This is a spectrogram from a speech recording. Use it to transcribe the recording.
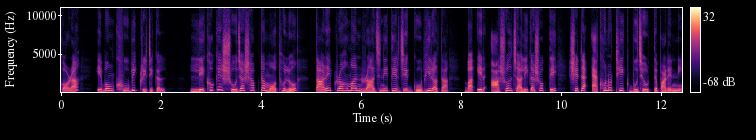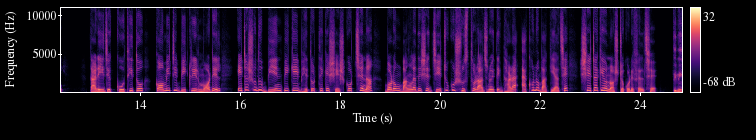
করা এবং খুবই ক্রিটিক্যাল লেখকের সোজাসাপটা মত হল, তারেক রহমান রাজনীতির যে গভীরতা বা এর আসল চালিকা শক্তি সেটা এখনও ঠিক বুঝে উঠতে পারেননি। তার এই যে কথিত কমিটি বিক্রির মডেল এটা শুধু বিএনপিকেই ভেতর থেকে শেষ করছে না বরং বাংলাদেশে যেটুকু সুস্থ রাজনৈতিক ধারা এখনও বাকি আছে সেটাকেও নষ্ট করে ফেলছে। তিনি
